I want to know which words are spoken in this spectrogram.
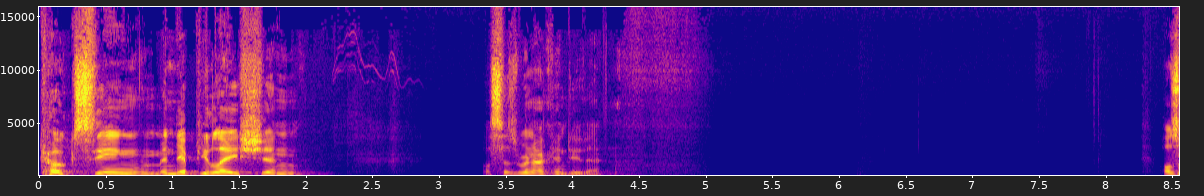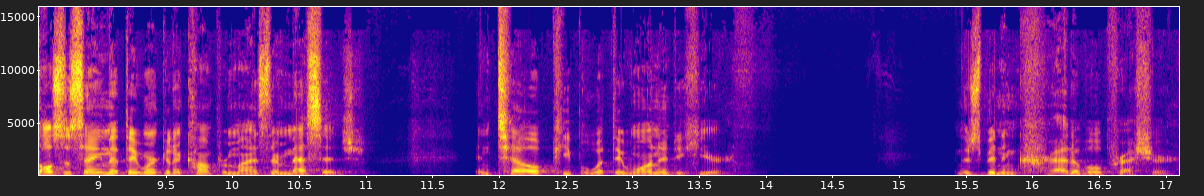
coaxing, manipulation. Paul says we're not going to do that. Paul's also saying that they weren't going to compromise their message and tell people what they wanted to hear. And there's been incredible pressure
